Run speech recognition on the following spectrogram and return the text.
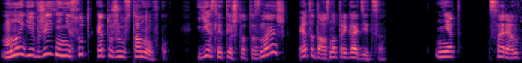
Многие в жизни несут эту же установку. Если ты что-то знаешь, это должно пригодиться. Нет, сорян.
